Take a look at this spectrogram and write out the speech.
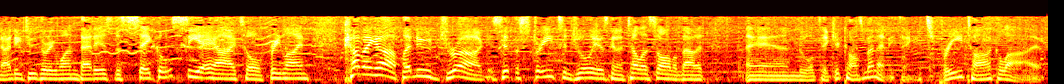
9231. That is the SACL CAI toll free line. Coming up, a new drug has hit the streets, and Julia is going to tell us all about it. And we'll take your calls about anything. It's Free Talk Live.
